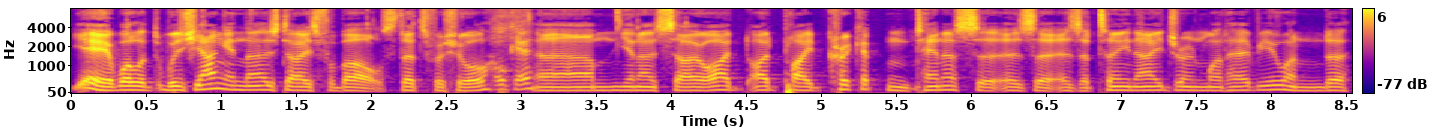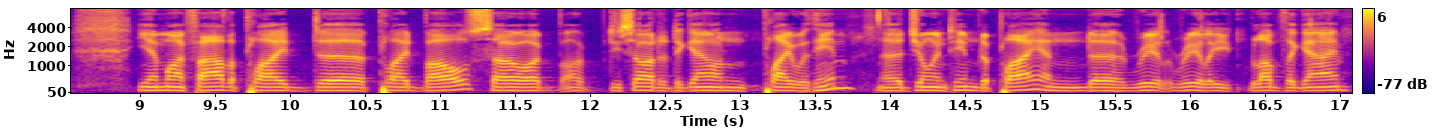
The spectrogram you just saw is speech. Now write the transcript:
Yeah, well, it was young in those days for bowls, that's for sure. Okay. Um, you know, so I'd, I'd played cricket and tennis as a, as a teenager and what have you, and uh, yeah, my father played uh, played bowls, so I, I, decided to go and play with him. Uh, joined him to play, and uh, really really loved the game.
